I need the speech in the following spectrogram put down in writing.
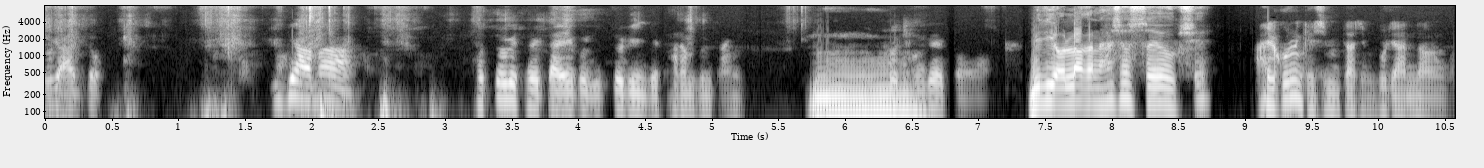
여기 안쪽, 이게 아마, 저쪽이 저희 땅이고, 이쪽이 이제 다른 분 땅이고, 그 음. 경계일 거예요. 미리 연락은 하셨어요, 혹시? 알고는 계십니다, 지금 물이 안 나오는 거.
